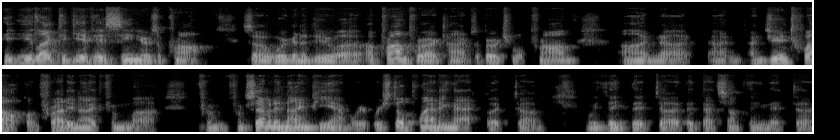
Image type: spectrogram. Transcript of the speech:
he, he'd like to give his seniors a prom. So we're going to do a, a, prom for our times, a virtual prom on uh, on, on, June 12th on Friday night from uh, from from 7 to 9 p.m. We're we're still planning that, but um, we think that uh, that that's something that uh,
